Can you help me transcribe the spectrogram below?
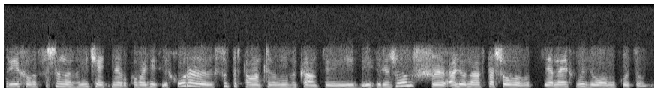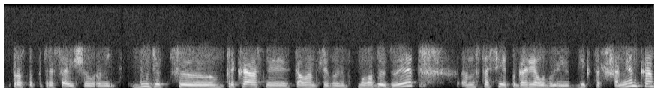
приехала совершенно замечательная руководитель хора, супер талантливый музыкант и, и дирижер Алена Асташова. Вот, и она их вывела на какой-то просто потрясающий уровень. Будет э, прекрасный, талантливый молодой дуэт Анастасия Погорелова и Виктор Шаменко.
